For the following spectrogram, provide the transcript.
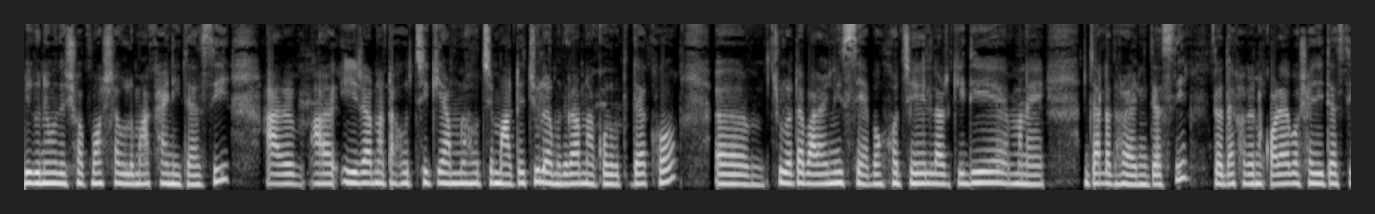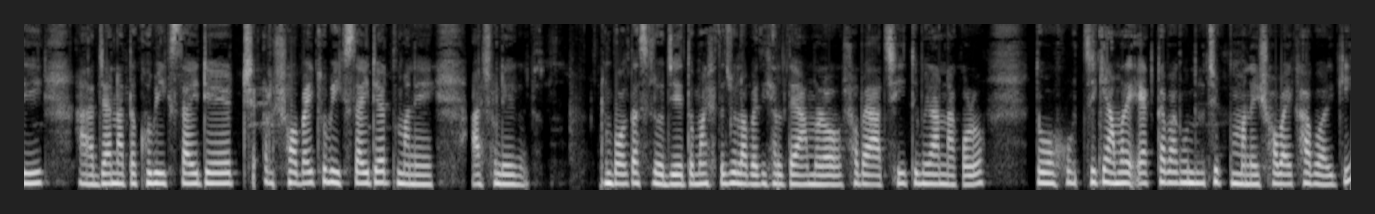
বেগুনের মধ্যে সব মশলাগুলো মাখায় নিতে আসি। আর আর এই রান্নাটা হচ্ছে কি, আমরা হচ্ছে মাটির চুলার মধ্যে রান্না করব। তো দেখো চুলাটা বাড়াই নিচ্ছে এবং হচ্ছে লাড়কি দিয়ে মানে জালটা ধরাই নিতে আসি। তো দেখো, এখন কড়াই বসাই দিতেছি আর জানা তো খুবই এক্সাইটেড আর সবাই খুবই এক্সাইটেড মানে আসলে বলতাছিল যে, তোমার সাথে জোলাপাতি খেলতে আমরাও সবাই আছি, তুমি রান্না করো। তো হচ্ছে কি, আমরা একটা বাগুন হচ্ছে মানে সবাই খাব আর কি।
